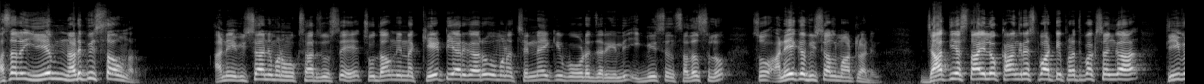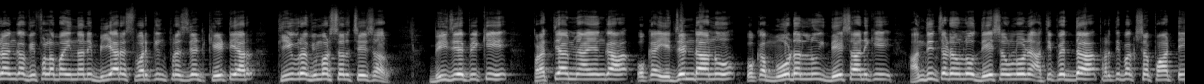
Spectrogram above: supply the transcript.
అసలు ఏం నడిపిస్తూ ఉన్నారు? అనే విషయాన్ని మనం ఒకసారి చూస్తే చూద్దాం. నిన్న కేటీఆర్ గారు మన చెన్నైకి పోవడం జరిగింది ఇగ్నిషన్ సదస్సులో. సో అనేక విషయాలు మాట్లాడాను జాతీయ స్థాయిలో కాంగ్రెస్ పార్టీ ప్రతిపక్షంగా తీవ్రంగా విఫలమైందని బీఆర్ఎస్ వర్కింగ్ ప్రెసిడెంట్ కేటీఆర్ తీవ్ర విమర్శలు చేశారు. బీజేపీకి ప్రత్యామ్నాయంగా ఒక ఎజెండాను ఒక మోడల్ను దేశానికి అందించడంలో దేశంలోనే అతిపెద్ద ప్రతిపక్ష పార్టీ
